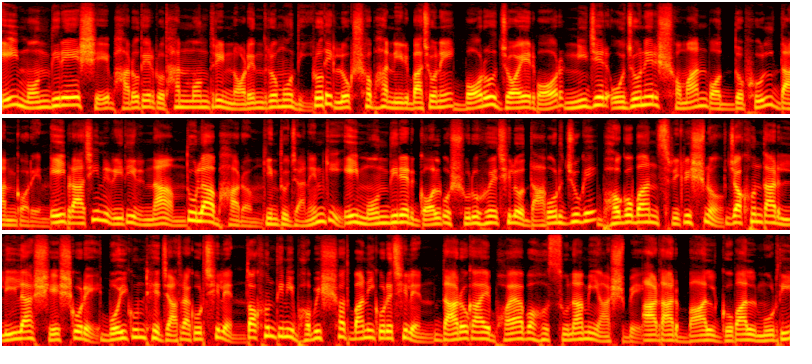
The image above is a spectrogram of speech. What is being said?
এই মন্দিরে এসে ভারতের প্রধানমন্ত্রী নরেন্দ্র মোদী প্রত্যেক লোকসভা নির্বাচনে বড় জয়ের পর নিজের ওজনের সমান পদ্মফুল দান করেন। এই প্রাচীন রীতির নাম তুলাভারম। কিন্তু জানেন কি, এই মন্দিরের গল্প শুরু হয়েছিল দাপর যুগে। ভগবান শ্রীকৃষ্ণ যখন তার লীলা শেষ করে বৈকুণ্ঠে যাত্রা করছিলেন, তখন তিনি ভবিষ্যৎবাণী করেছিলেন, দ্বারকায় ভয়াবহ সুনামি আসবে আর তার বাল গোপাল মূর্তি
